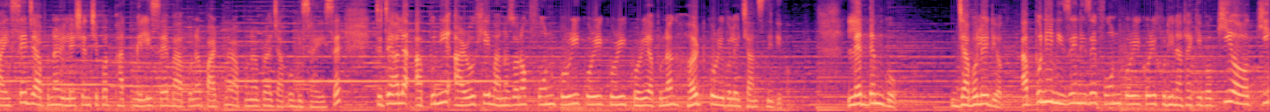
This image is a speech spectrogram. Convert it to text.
পাইছে যে আপোনাৰ ৰিলেশ্যনশ্বিপত ভাত মেলিছে বা আপোনাৰ পাৰ্টনাৰ আপোনাৰ পৰা যাব বিচাৰিছে তেতিয়াহ'লে আপুনি আৰু সেই মানুহজনক ফোন কৰি কৰি কৰি কৰি আপোনাক হাৰ্ট কৰিবলৈ চান্স নিদিব। লেট দেম গ' যাবলৈ দিয়ক। আপুনি নিজে নিজে ফোন কৰি কৰি সুধি নাথাকিব কিয় কি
